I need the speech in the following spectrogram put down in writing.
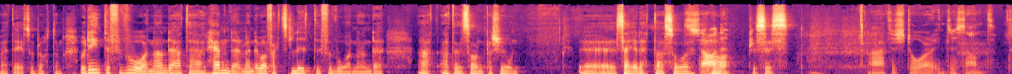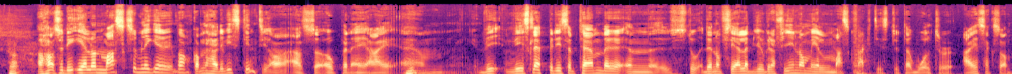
för att det är så bråttom. Och det är inte förvånande att det här händer, men det var faktiskt lite förvånande att, att en sån person eh, säger detta. Så, Sa det? Ja, precis. Ja, jag förstår, intressant. Ja. Jaha, så det är Elon Musk som ligger bakom det här? Det visste inte jag, alltså OpenAI. Mm. Um, vi, vi släpper i september en, den officiella biografin om Elon Musk faktiskt, utav Walter Isaacson.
